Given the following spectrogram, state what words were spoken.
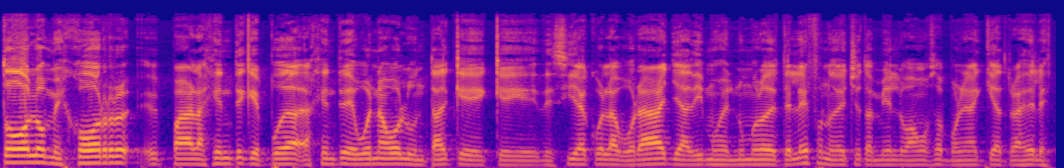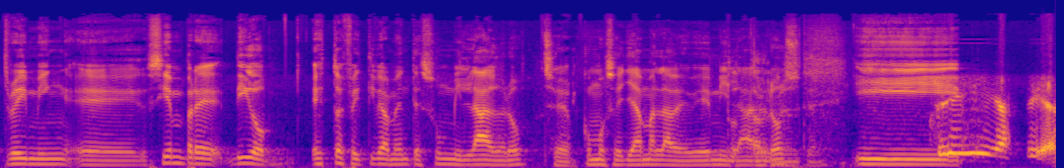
todo lo mejor eh, para la gente que pueda, la gente de buena voluntad que, que, decida colaborar. Ya dimos el número de teléfono, de hecho también lo vamos a poner aquí a través del streaming. Eh, siempre digo, esto efectivamente es un milagro, como se llama la bebé Milagros. Y sí, así es.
